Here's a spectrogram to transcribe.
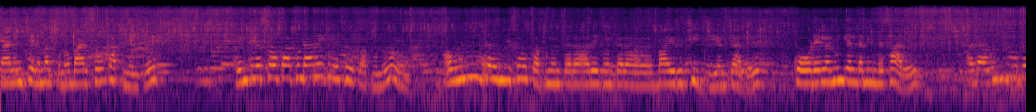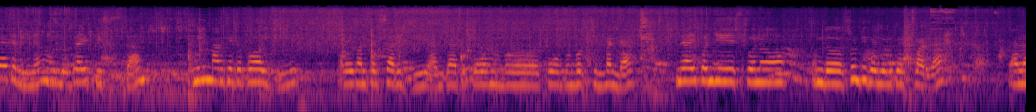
ನಾನು ಇಂಚೆನೆ ಮಲ್ಕೊಂಡು, ಬಾರಿ ಸೋಕು ಹಾಕೊಂಡು ಎಂಕಲ ಸೋಕು ಹಾಕೊಂಡು ಅರೆಗಲ ಸೋಕು ಹಾಕೊಂಡು ಆ ಉಂಡ್ರ ಒಂದು ಸೋಕು ಹಾಕೊಂಡು ಒಂಥರ ಅರೆಗೆ ಒಂಥರ ಬಾಯಿ ರುಚಿ ಇಜ್ಜಿ ಅಂತ ಅದು. ಕೋಡೆಲ್ಲ ನುಂಗೆಲ್ದ ನಿಂದ ಸಾರು. ಅಲ್ಲ, ಒಂದು ಬೇತ ಮೀನು, ಒಂದು ಡ್ರೈ ಪೀಸ್ ಮೀನು ಮಾರ್ಕೆಟ್ ಪೋಯಿಜಿ ಅದೇ ಒಂಥ ಸರಿಜ್ಜಿ ಅದು ಕೋಂಬು ಪೋಪು ಬೊಚ್ಚಿನ ಬಂಡ ಅದಕ್ಕೆ ಒಂಜಿ ಸ್ಪೂನು, ಒಂದು ಶುಂಠಿ ಬೆಳ್ಳುಳ್ಳಿ ಪೇಸ್ಟ್ ಮಾಡಿದೆ. ನಾನು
